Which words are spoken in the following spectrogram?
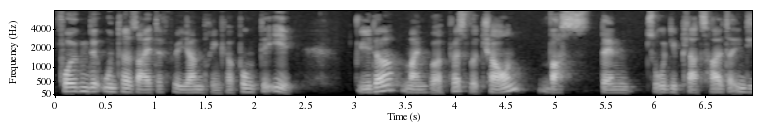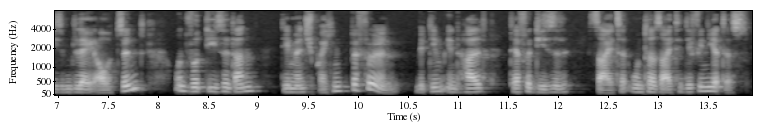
folgende Unterseite für janbrinker.de. Wieder, mein WordPress wird schauen, was denn so die Platzhalter in diesem Layout sind und wird diese dann dementsprechend befüllen mit dem Inhalt, der für diese Seite, Unterseite definiert ist.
